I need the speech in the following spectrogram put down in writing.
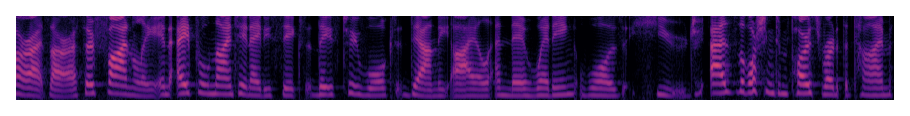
All right, Zara. So finally, in April 1986, these two walked down the aisle and their wedding was huge. As the Washington Post wrote at the time,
